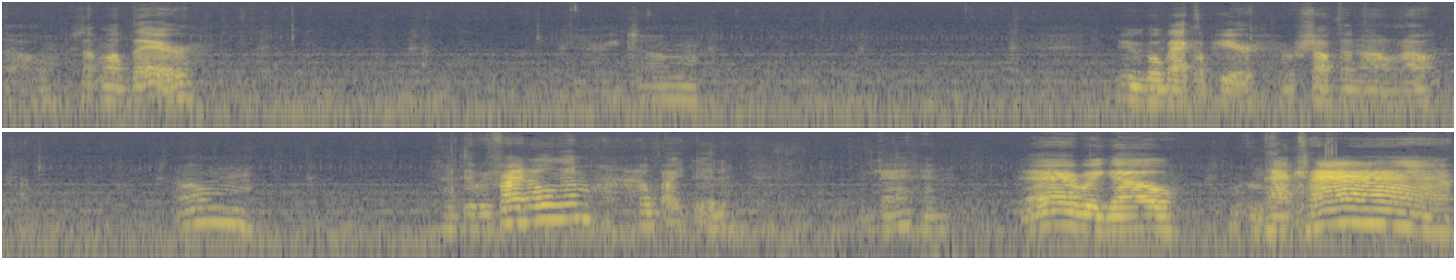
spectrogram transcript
Oh, something up there. Alright, um. Maybe go back up here or something, I don't know. Um. Did we find all of them? I hope I did. Okay. There we go. Ta-ta!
